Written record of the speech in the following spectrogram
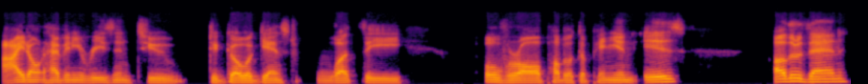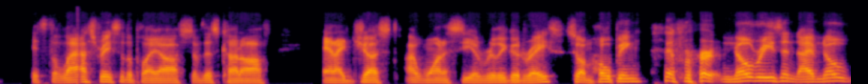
I don't have any reason to to go against what the overall public opinion is, other than it's the last race of the playoffs of this cutoff. And I just I want to see a really good race. So I'm hoping for no reason. I have no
